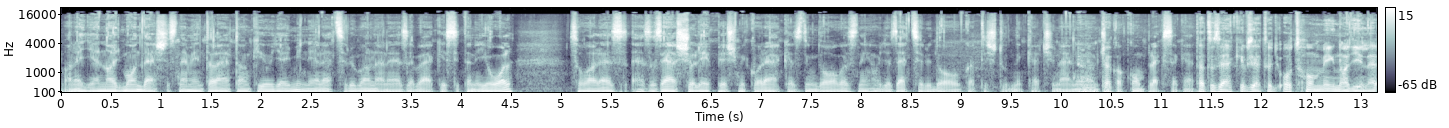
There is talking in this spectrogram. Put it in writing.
van egy ilyen nagy mondás, ezt nem én találtam ki, ugye, hogy minél egyszerűbb, annál nehezebb elkészíteni jól. Szóval ez, ez az első lépés, mikor elkezdünk dolgozni, hogy az egyszerű dolgokat is tudni kell csinálni, ja, nem csak a komplexeket. Tehát az elképzelhető, hogy otthon még nagy éle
